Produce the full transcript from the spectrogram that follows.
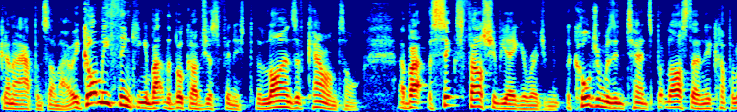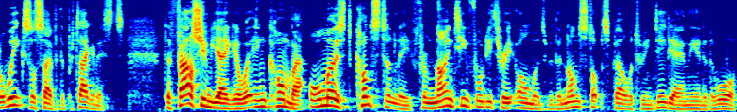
going to happen somehow. It got me thinking about the book I've just finished, The Lions of Carentan, about the 6th Fallschirmjäger Regiment. The cauldron was intense, but lasted only a couple of weeks or so for the protagonists. The Fallschirmjäger were in combat almost constantly from 1943 onwards, with a non stop spell between D Day and the end of the war.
